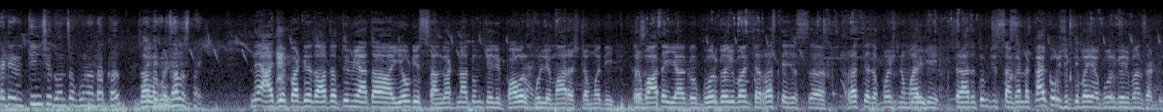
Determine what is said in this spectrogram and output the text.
या ठिकाणी तीनशे दोनचा गुन्हा दाखल झालाच पाहिजे. नाही अजय पाटील आता तुम्ही आता एवढी संघटना तुमच्या पॉवरफुल आहे महाराष्ट्रामध्ये. तर बा आता या गोरगरिबांच्या रस्त्याच्या स- रस्त्याचा प्रश्न मार्गी. तर आता तुमची संघटना काय करू शकते बाई या गोरगरिबांसाठी?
